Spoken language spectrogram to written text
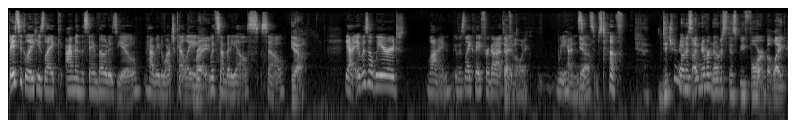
basically, he's like, "I'm in the same boat as you, having to watch Kelly Right. with somebody else." So, Yeah, yeah, it was a weird line. It was like they forgot definitely. that we hadn't Yeah. seen some stuff. Did you notice? I've never noticed this before, but like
